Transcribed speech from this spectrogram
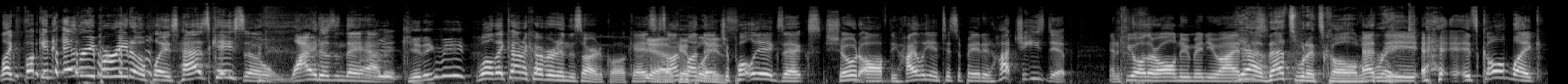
like, fucking every burrito place has queso. Why doesn't they have it? kidding me? Well, they kind of covered it in this article, okay? Yeah, is on okay, Monday. please. Chipotle execs showed off the highly anticipated hot cheese dip and a few other all new menu items. Yeah, that's what it's called. at Great. the it's called like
